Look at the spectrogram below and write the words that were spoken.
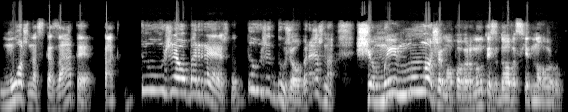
Можна сказати так дуже обережно, дуже дуже обережно, що ми можемо повернутися до висхідного руху.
